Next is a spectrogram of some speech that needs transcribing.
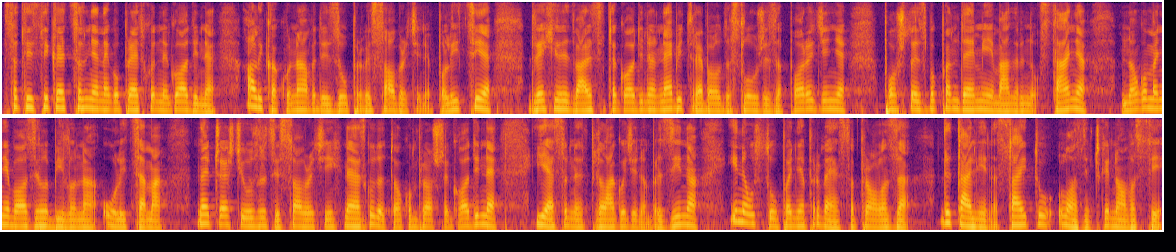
Statistika je crnja nego prethodne godine, ali kako navode iz uprave saobraćene policije, 2020. godina ne bi trebalo da služi za poređenje, pošto je zbog pandemije i vanrednog stanja mnogo manje vozila bilo na ulicama. Najčešći uzroci saobraćenih nezgoda tokom prošle prošle godine jesu neprilagođena brzina i neustupanje prvenstva prolaza. Detalje na sajtu Lozničke novosti.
